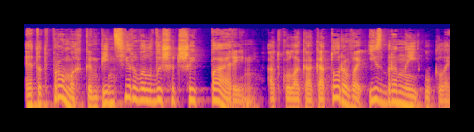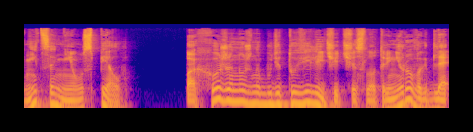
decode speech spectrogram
Этот промах компенсировал вышедший парень, от кулака которого избранный уклониться не успел. Похоже, нужно будет увеличить число тренировок для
